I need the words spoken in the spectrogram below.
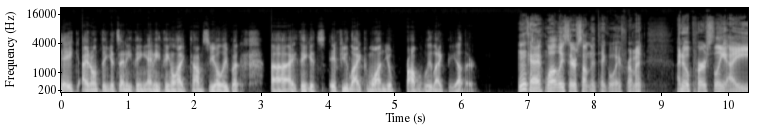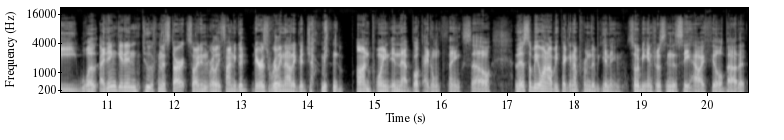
take i don't think it's anything anything like tom Scioli, but uh, i think it's if you liked one you'll probably like the other okay. Well, at least there's something to take away from it. I know personally, I was I didn't get into it from the start, so I didn't really find a good. There's really not a good jumping on point in that book. I don't think so. This will be one I'll be picking up from the beginning, so it'll be interesting to see how I feel about it.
